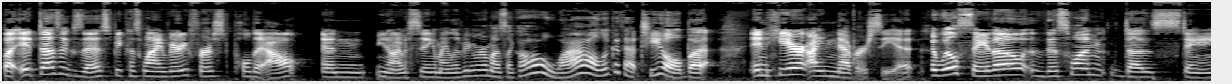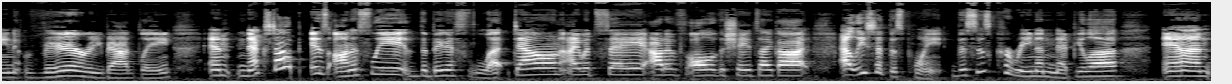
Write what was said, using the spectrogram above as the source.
but it does exist because when I very first pulled it out and you know I was sitting in my living room. I was like, oh wow, look at that teal. But in here, I never see it. I will say though, this one does stain very badly. And next up is honestly the biggest letdown, I would say, out of all of the shades I got, at least at this point. This is Carina Nebula, and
